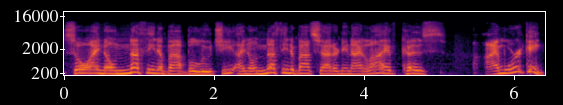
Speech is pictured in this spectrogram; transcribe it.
So I know nothing about Belushi. I know nothing about Saturday Night Live because I'm working.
